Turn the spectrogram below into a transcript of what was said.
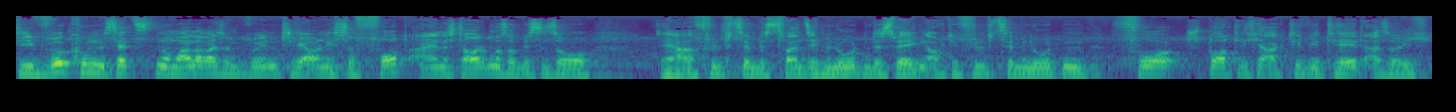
die Wirkung setzt normalerweise im grünen Tee auch nicht sofort ein. Es dauert immer so ein bisschen so ja, 15 bis 20 Minuten. Deswegen auch die 15 Minuten vor sportlicher Aktivität. Also ich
